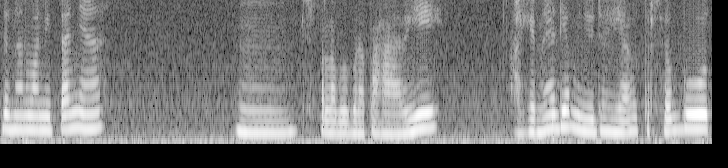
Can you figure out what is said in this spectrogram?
dengan wanitanya. Hmm, setelah beberapa hari, akhirnya dia menyudahi hal tersebut.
